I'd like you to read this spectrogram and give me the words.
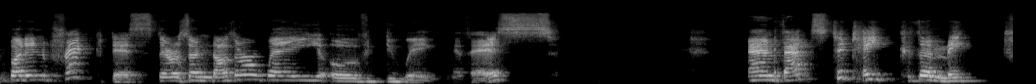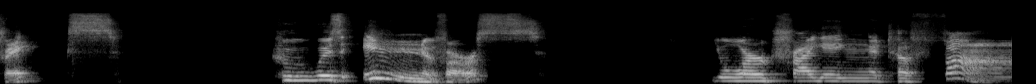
But in practice, there's another way of doing this. And that's to take the matrix whose inverse you're trying to find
